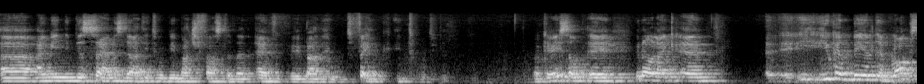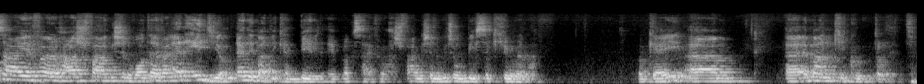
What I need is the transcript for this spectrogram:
Uh, I mean, in the sense that it will be much faster than everybody would think it would be. Okay, so uh, you know, like uh, you can build a block cipher, hash function, whatever. An idiot, anybody can build a block cipher hash function which will be secure enough. Okay, um, uh, a monkey could do it.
